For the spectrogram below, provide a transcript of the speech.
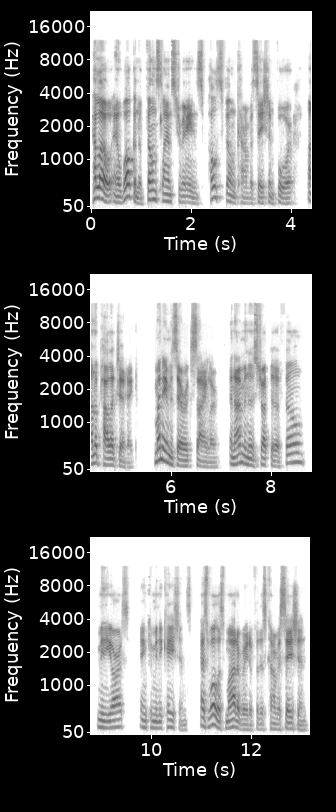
Hello, and welcome to FilmSlam Streams post film conversation for Unapologetic. My name is Eric Siler, and I'm an instructor of film, media arts, and communications, as well as moderator for this conversation.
